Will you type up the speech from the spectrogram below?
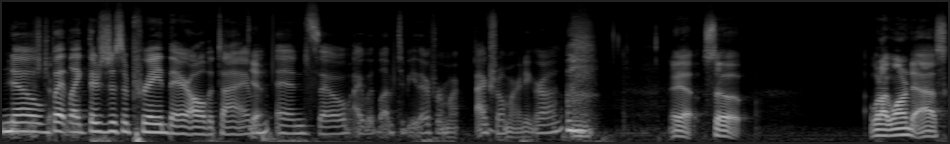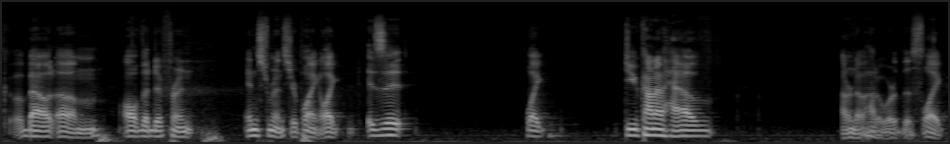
No, but like there's just a parade there all the time, Yeah. and so I would love to be there for Mar- actual Mardi Gras. out? Mm. Yeah. So, what I wanted to ask about um all the different instruments you're playing, like, is it like, do you kind of have? I don't know how to word this. Like,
